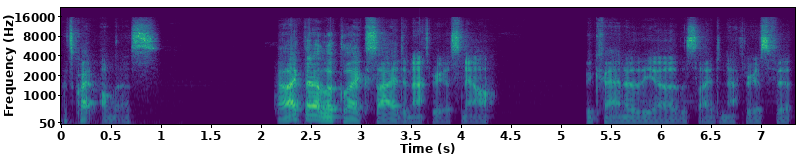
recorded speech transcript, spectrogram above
That's quite ominous. I like that I look like Sire Denathrius now. Big fan of the uh, the Sire Denathrius fit.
